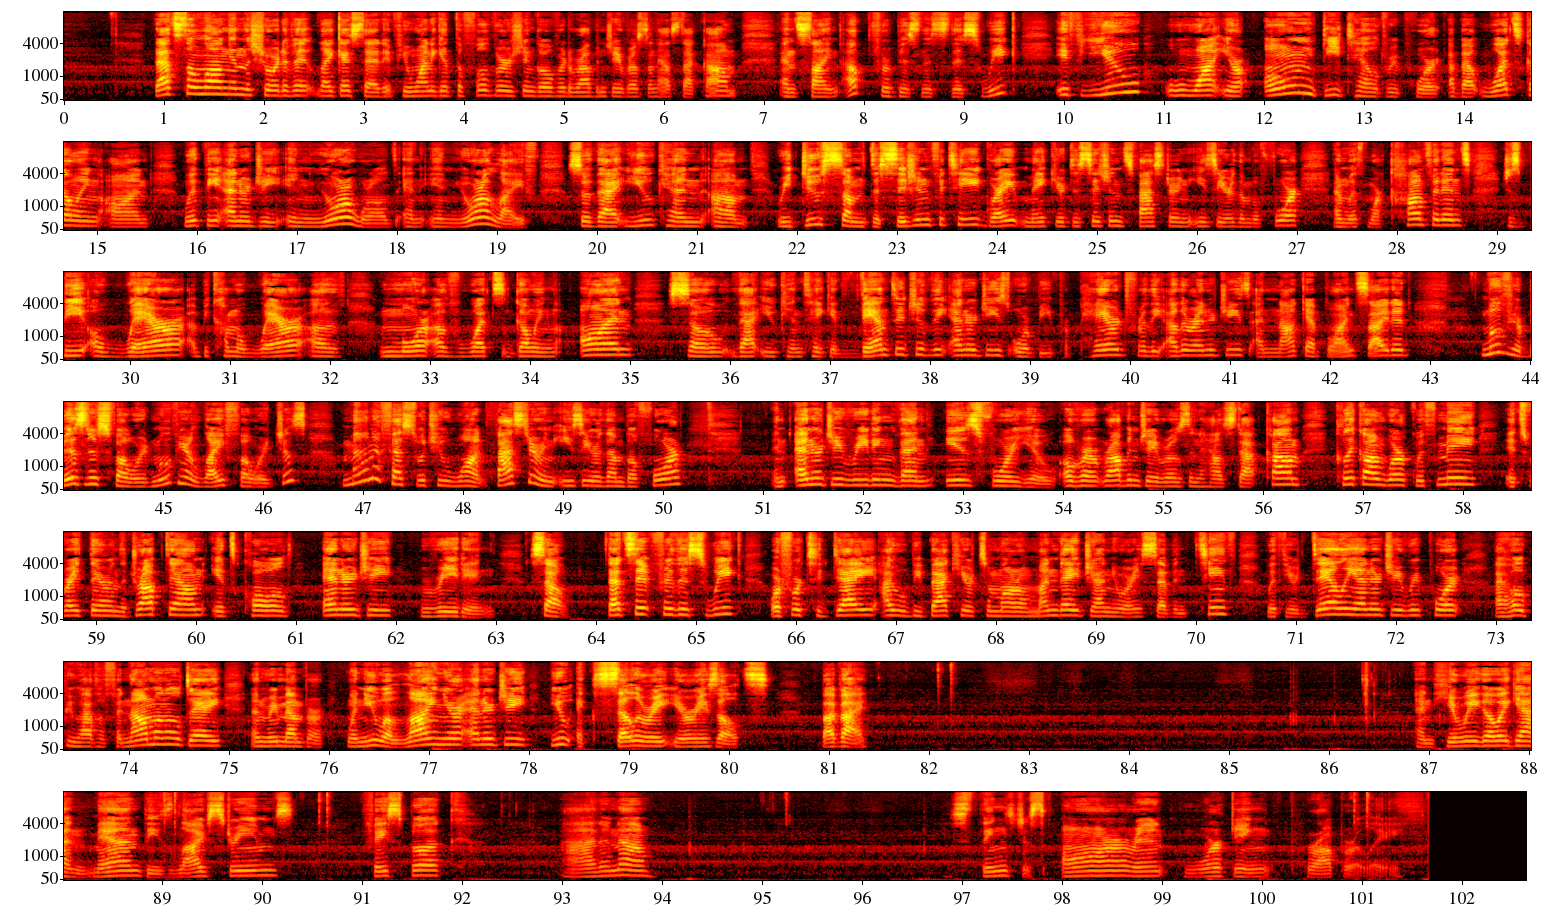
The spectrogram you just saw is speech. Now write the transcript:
that's the long and the short of it. Like I said, if you want to get the full version, go over to robinjrosenhaus.com and sign up for business this week. If you want your own detailed report about what's going on with the energy in your world and in your life so that you can um, reduce some decision fatigue, right? Make your decisions faster and easier than before and with more confidence. Just be aware, become aware of more of what's going on so that you can take advantage of the energies or be prepared for the other energies and not get blindsided. Move your business forward, move your life forward. Just manifest what you want faster and easier than before. An energy reading then is for you. Over at robinjrosenhaus.com, click on work with me. It's right there in the drop down. It's called energy reading. So, that's it for this week or for today. I will be back here tomorrow, Monday, January 17th, with your daily energy report. I hope you have a phenomenal day. And remember, when you align your energy, you accelerate your results. Bye bye. And here we go again. Man, these live streams, Facebook, I don't know. These things just aren't working properly.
